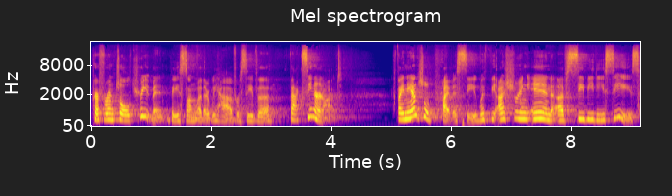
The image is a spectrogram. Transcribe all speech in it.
preferential treatment based on whether we have received the vaccine or not. Financial privacy with the ushering in of CBDCs,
